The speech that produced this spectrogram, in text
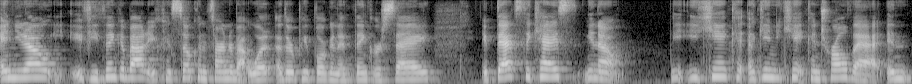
and you know if you think about it you're so concerned about what other people are going to think or say. If that's the case you know you, can't again you can't control that and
